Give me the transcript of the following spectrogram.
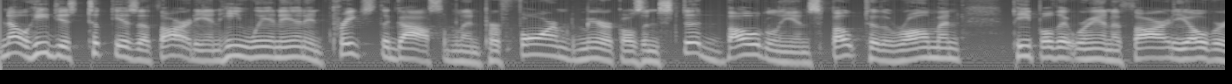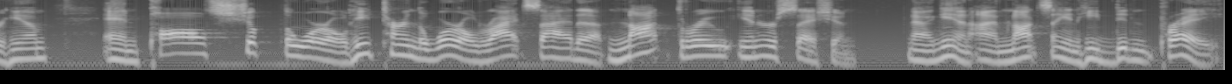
No, he just took his authority and he went in and preached the gospel and performed miracles and stood boldly and spoke to the Roman people that were in authority over him. And Paul shook the world. He turned the world right side up, not through intercession. Now, again, I'm not saying he didn't pray.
